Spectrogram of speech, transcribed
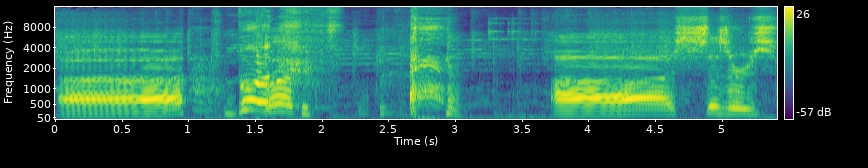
Uh, Book. uh, scissors.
